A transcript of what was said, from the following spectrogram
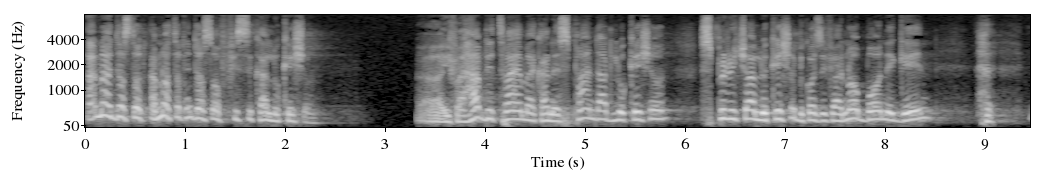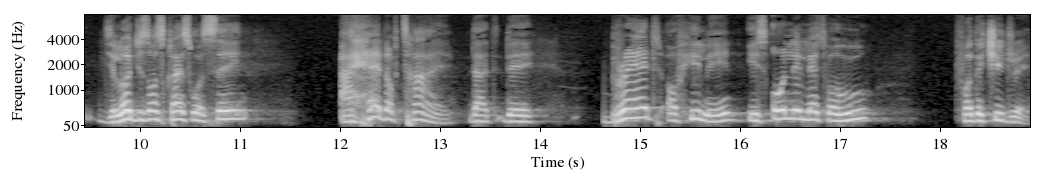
I'm not just. I'm not talking just of physical location. Uh, if I have the time, I can expand that location, spiritual location, because if you are not born again, the Lord Jesus Christ was saying ahead of time that the bread of healing is only left for who? For the children.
